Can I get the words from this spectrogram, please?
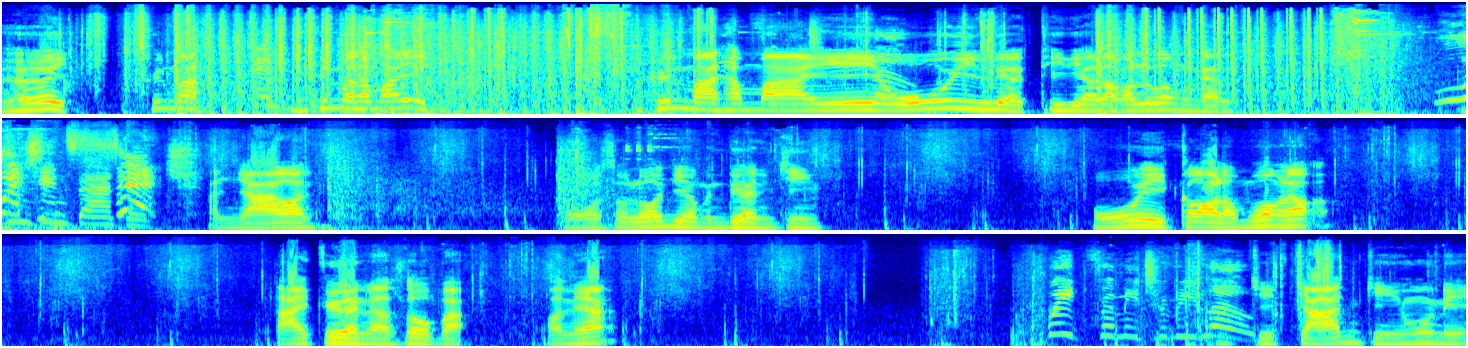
เฮ้ย ขึ้นมา Enemy ขึ้นมาทำไม ขึ้นมาทำไม โอ้ยเหลือทีเดียวเราก็ล่วงเหมือนกัน using bandage. ปัญญาก่อน โอ้โซโล่เดียวมันเดือนจริงๆโอ้ยก่อเราม่วงแล้ว ตายเกินอะศพอะ ตอนเนี้ย Wait for me to reload. จีดจานจริงพวกนี้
